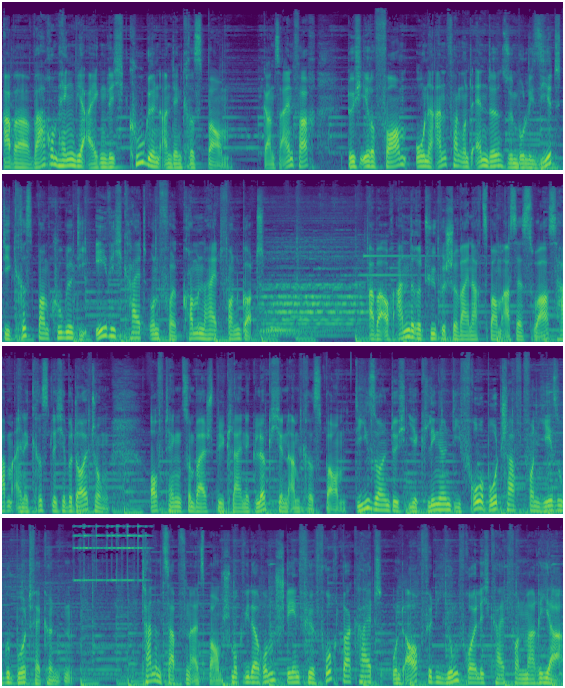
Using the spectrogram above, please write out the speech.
Aber warum hängen wir eigentlich Kugeln an den Christbaum? Ganz einfach. Durch ihre Form ohne Anfang und Ende symbolisiert die Christbaumkugel die Ewigkeit und Vollkommenheit von Gott. Aber auch andere typische Weihnachtsbaumaccessoires haben eine christliche Bedeutung. Oft hängen zum Beispiel kleine Glöckchen am Christbaum. Die sollen durch ihr Klingeln die frohe Botschaft von Jesu Geburt verkünden. Tannenzapfen als Baumschmuck wiederum stehen für Fruchtbarkeit und auch für die Jungfräulichkeit von Maria.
